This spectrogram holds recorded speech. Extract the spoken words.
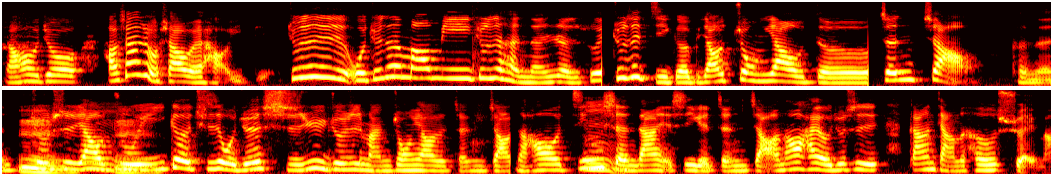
然后就好像就稍微好一点，就是我觉得猫咪就是很能忍，所以就是几个比较重要的征兆。可能就是要注意、一个，其实我觉得食欲就是蛮重要的征兆，然后精神当然也是一个征兆，然后还有就是刚刚讲的喝水嘛，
